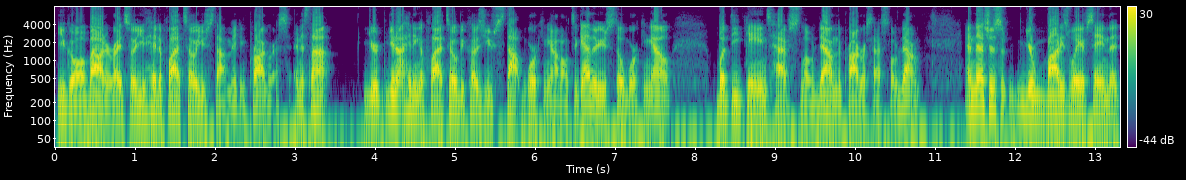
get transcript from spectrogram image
you go about it, right? So you hit a plateau, you stop making progress, and it's not you're you're not hitting a plateau because you stop working out altogether. You're still working out, but the gains have slowed down. The progress has slowed down, and that's just your body's way of saying that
